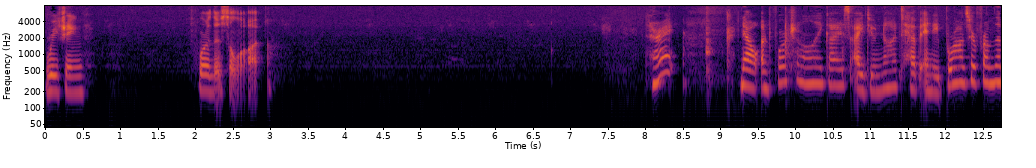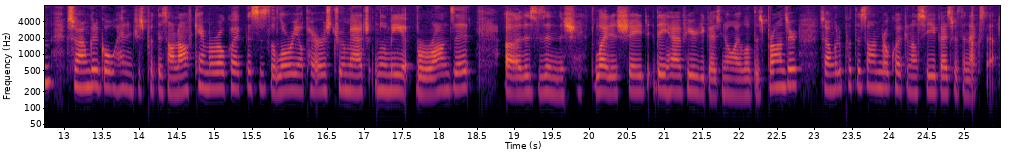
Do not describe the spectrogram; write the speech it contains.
reaching for this a lot. Alright. Now, unfortunately, guys, I do not have any bronzer from them, so I'm going to go ahead and just put this on off camera real quick. This is the L'Oreal Paris True Match Lumi Bronze It. Uh, this is in the sh lightest shade they have here. You guys know I love this bronzer, so I'm going to put this on real quick, and I'll see you guys with the next step.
